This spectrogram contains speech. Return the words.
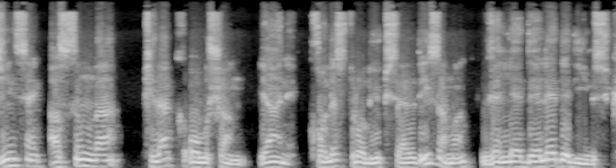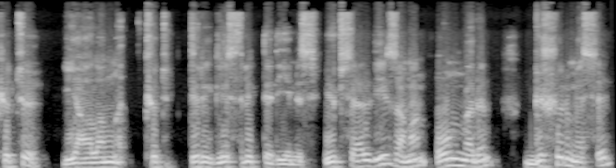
Ginseng aslında plak oluşan yani kolesterol yükseldiği zaman ve LDL dediğimiz kötü yağlanma, kötü trigliserit dediğimiz yükseldiği zaman onların düşürmesi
